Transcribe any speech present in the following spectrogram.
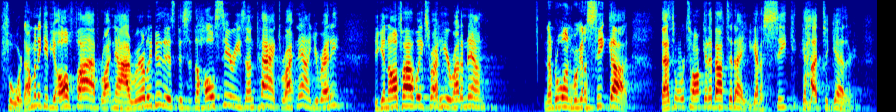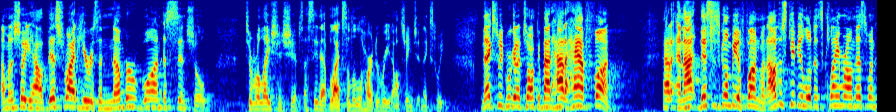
forward. I'm going to give you all five right now. I rarely do this. This is the whole series unpacked right now. You ready? You're getting all five weeks right here. Write them down. Number one, we're going to seek God. That's what we're talking about today. You got to seek God together. I'm going to show you how this right here is the number one essential to relationships. I see that black's a little hard to read. I'll change it next week. Next week, we're going to talk about how to have fun. How to, and I, this is going to be a fun one. I'll just give you a little disclaimer on this one.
